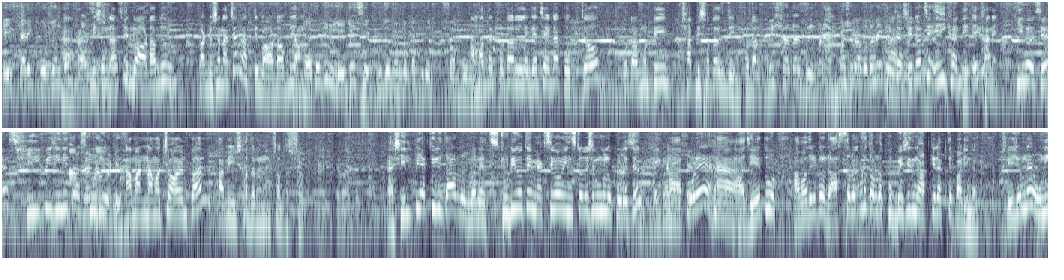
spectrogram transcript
তেইশ তারিখ পর্যন্ত হ্যাঁ পারমিশন রাত্রির বারোটা অবধি? পারমিশন আছে রাত্রি বারোটা অবধি কতদিন লেগেছে পুজো মণ্ডপটা পুরো সম্পূর্ণ? আমাদের টোটাল লেগেছে এটা করতেও মোটামুটি ছাব্বিশ সাতাশ দিন টোটাল ত্রিশ সাতাশ দিন মানে এক মাসের ব্যবধানেই আচ্ছা, সেটা হচ্ছে এইখানে এখানে। কি হয়েছে? শিল্পী যিনি তার স্টুডিও আমার নাম হচ্ছে অয়ন পাল আমি সাধারণ সদস্য। শিল্পী অ্যাকচুয়ালি তার মানে স্টুডিওতেই ম্যাক্সিমাম ইনস্টলেশনগুলো করেছেন। হ্যাঁ, করে হ্যাঁ যেহেতু আমাদের এটা রাস্তার উপরে তো আমরা খুব বেশি দিন আটকে রাখতে পারি না। সেই জন্য উনি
